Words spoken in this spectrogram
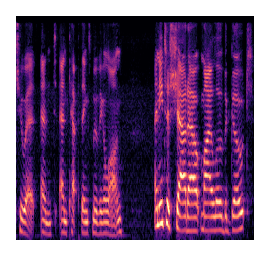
to it and and kept things moving along. I need to shout out Milo the goat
